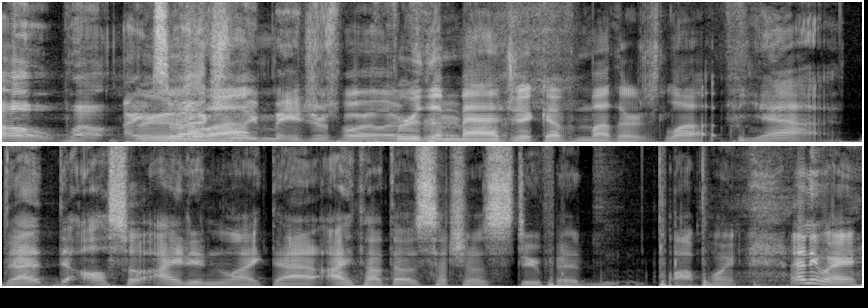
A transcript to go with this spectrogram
Oh well, I, Through, So uh, actually, major spoiler through for the Harry magic of mother's love. Yeah, that also I didn't like that. I thought that was such a stupid plot point. Anyway,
